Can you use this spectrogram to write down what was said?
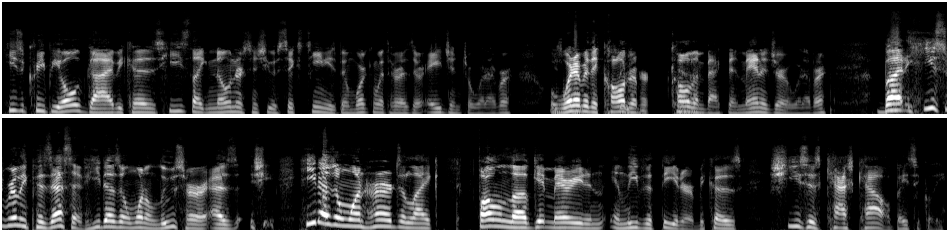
he's a creepy old guy because he's like known her since she was 16. He's been working with her as their agent or whatever, or He's whatever they called her, called yeah. him back then, manager or whatever. But he's really possessive. He doesn't want to lose her as she. He doesn't want her to like fall in love, get married, and, and leave the theater because she's his cash cow, basically.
